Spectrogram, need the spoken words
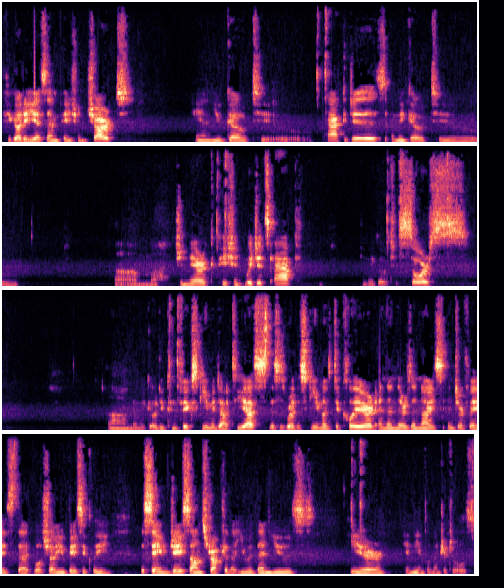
if you go to ESM patient chart and you go to packages and we go to um, generic patient widgets app and we go to source um, and we go to config schema.ts. This is where the schema is declared and then there's a nice interface that will show you basically the same JSON structure that you would then use here in the implementer tools.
